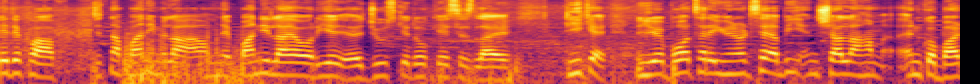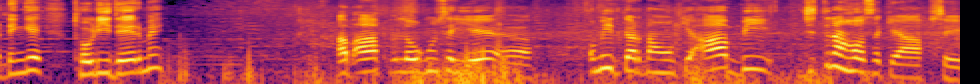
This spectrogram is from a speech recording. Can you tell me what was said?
ये देखो आप, जितना पानी मिला, हमने पानी लाया और ये जूस के दो केसेस लाए। ठीक है? ये बहुत सारे यूनिट्स हैं, अभी इन हम इनको बांटेंगे थोड़ी देर में। अब आप लोगों से ये उम्मीद करता हूँ कि आप भी जितना हो सके आपसे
